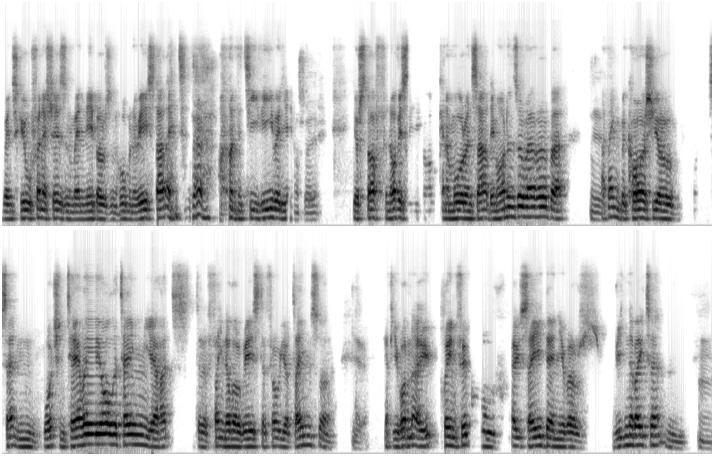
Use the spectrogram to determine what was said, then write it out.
when school finishes and when neighbours and home and away started on the TV where you right. your stuff and obviously you got kind of more on Saturday mornings or whatever. But yeah. I think because you're sitting watching telly all the time, you had to find other ways to fill your time. So yeah. if you weren't out playing football outside, then you were reading about it, and because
